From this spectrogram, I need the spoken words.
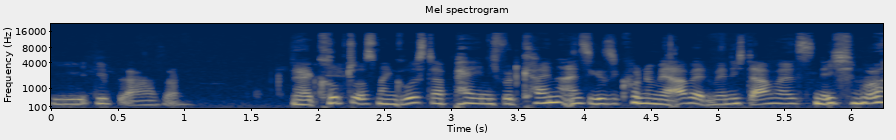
die, die Blase. Ja, Krypto ist mein größter Pain. Ich würde keine einzige Sekunde mehr arbeiten, wenn ich damals nicht nur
